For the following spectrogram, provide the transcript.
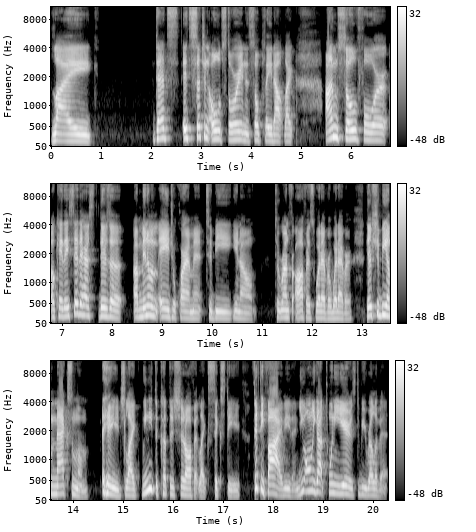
Like that's it's such an old story and it's so played out. Like I'm so for okay, they say there has there's a a minimum age requirement to be, you know, to run for office, whatever, whatever. There should be a maximum age. Like, we need to cut this shit off at like 60, 55 even. You only got 20 years to be relevant.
